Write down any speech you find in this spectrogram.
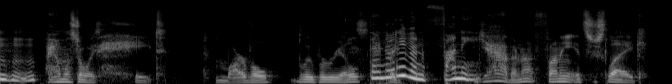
Mm-hmm. I almost always hate Marvel blooper reels. They're not even funny. yeah, they're not funny. It's just like,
